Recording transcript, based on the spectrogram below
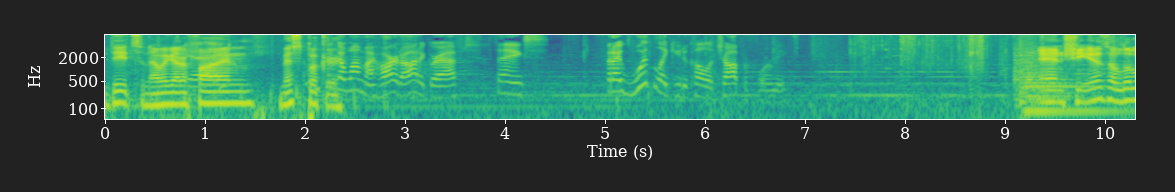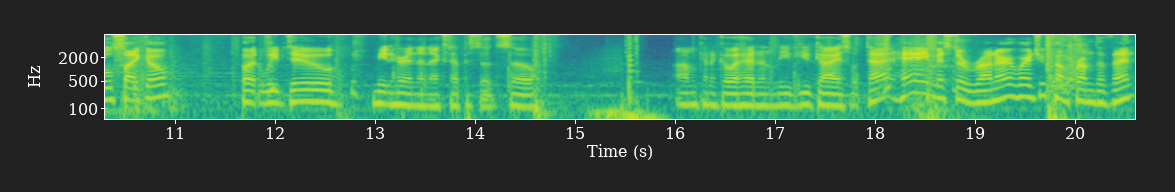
Indeed. So now we gotta Yeah. find Miss I think Booker. I want my heart autographed. Thanks. But I would like you to call a chopper for me. And she is a little psycho, but we do meet her in the next episode, so I'm gonna go ahead and leave you guys with that. Hey, Mr. Runner, where'd you come from, the vent?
